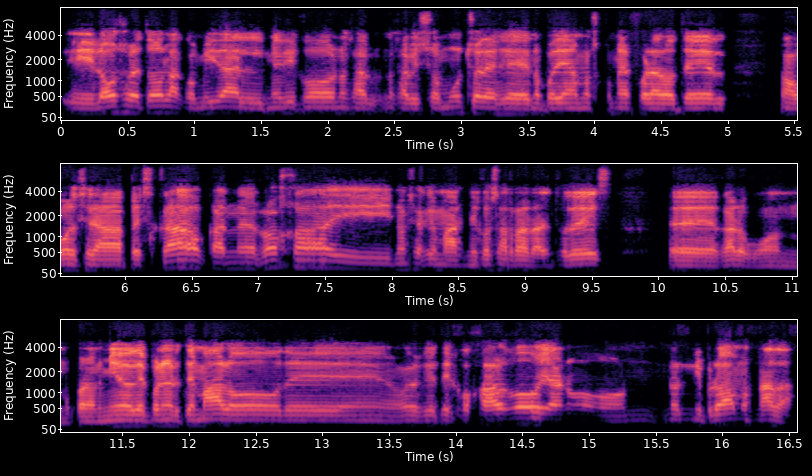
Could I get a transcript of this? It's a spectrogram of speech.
Y luego, sobre todo, la comida, el médico nos, nos avisó mucho de que no podíamos comer fuera del hotel no me acuerdo si era pescado, carne roja y no sé qué más, ni cosas raras. Entonces, eh, claro, con, con, el miedo de ponerte mal o de, o de que te coja algo, ya no, ni probamos nada.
